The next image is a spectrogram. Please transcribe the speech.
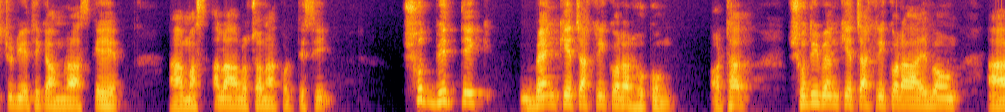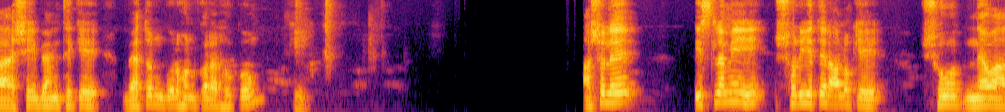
স্টুডিও থেকে আমরা আজকে আহ, মাসআলা আলোচনা করতেছি। সুদভিত্তিক ব্যাংকে চাকরি করার হুকুম অর্থাৎ সুদী ব্যাংকে চাকরি করা এবং সেই ব্যাংক থেকে বেতন গ্রহণ করার হুকুম কি? আসলে ইসলামী শরীয়তের আলোকে সুদ নেওয়া,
